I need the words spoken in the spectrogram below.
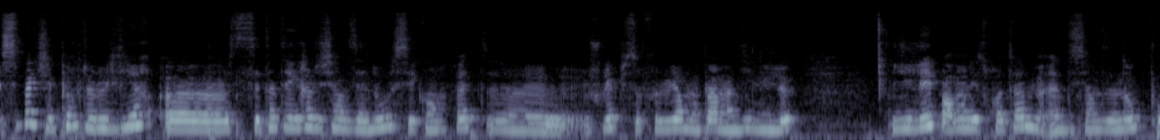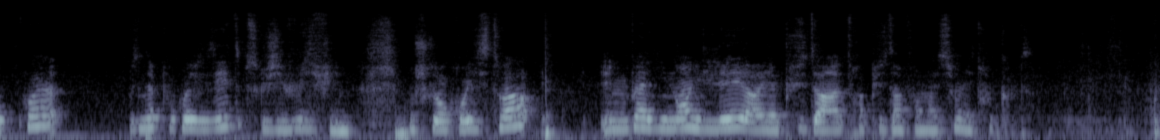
C'est pas que j'ai peur de le lire, euh, cette intégrale du Chien des Anneaux, c'est qu'en fait, euh, je voulais plus le lire, mon père m'a dit lis-le. Lillet, pardon, les trois tomes euh, des Seigneurs des Anneaux. Pourquoi pourquoi j'hésite Parce que j'ai vu les films. Donc je fais encore l'histoire. Et mon père a dit non, Lillet, euh, il y a plus d'informations, des trucs comme ça.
